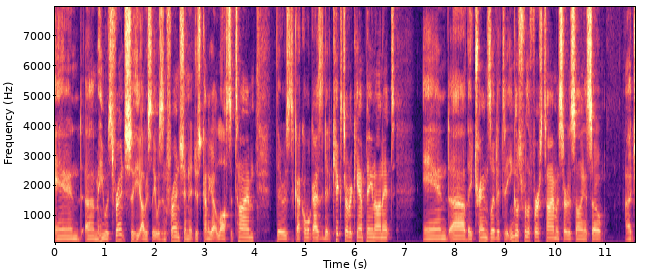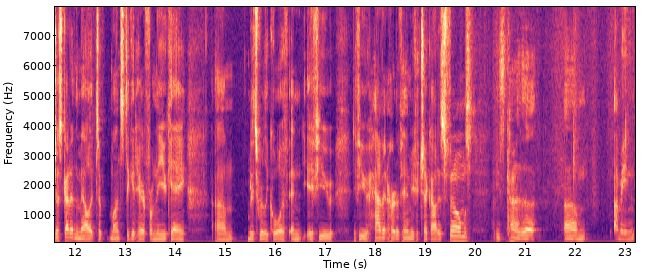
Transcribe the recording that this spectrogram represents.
and um, he was French, so he obviously it was in French, and it just kind of got lost to time. There's got a couple guys that did a Kickstarter campaign on it, and uh, they translated it to English for the first time and started selling it. So I just got it in the mail. It took months to get here from the UK. Um, but it's really cool. If and if you if you haven't heard of him, you should check out his films. He's kind of the, um, I mean,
